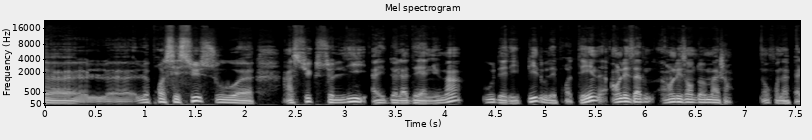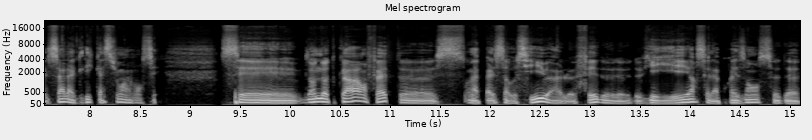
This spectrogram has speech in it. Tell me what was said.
euh, le, le, processus où euh, un sucre se lie avec de l'ADN humain ou des lipides ou des protéines en les, en les endommageant. Donc on appelle ça la glycation avancée. C'est dans notre cas en fait, euh, on appelle ça aussi bah, le fait de, de vieillir, c'est la présence de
